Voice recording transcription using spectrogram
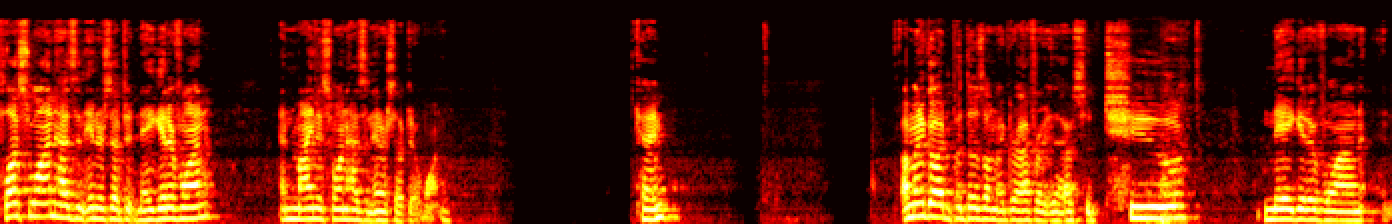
Plus 1 has an intercept at negative 1. And minus 1 has an intercept at 1. Okay? I'm going to go ahead and put those on my graph right now. So 2, negative 1, and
